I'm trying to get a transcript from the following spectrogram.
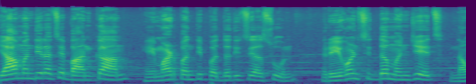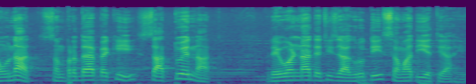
या मंदिराचे बांधकाम हेमाडपंथी पद्धतीचे असून रेवणसिद्ध म्हणजेच नवनाथ संप्रदायापैकी सातवे नाथ. रेवणनाथ याची जागृती समाधी येथे आहे.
